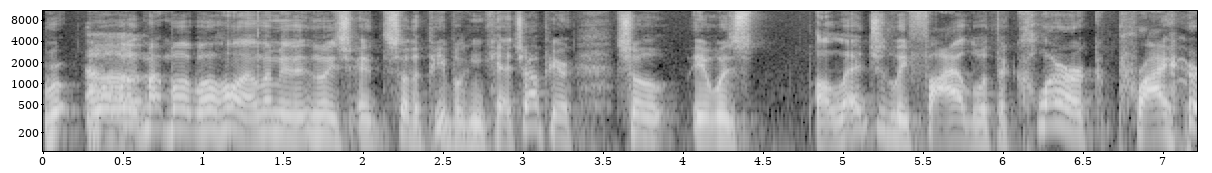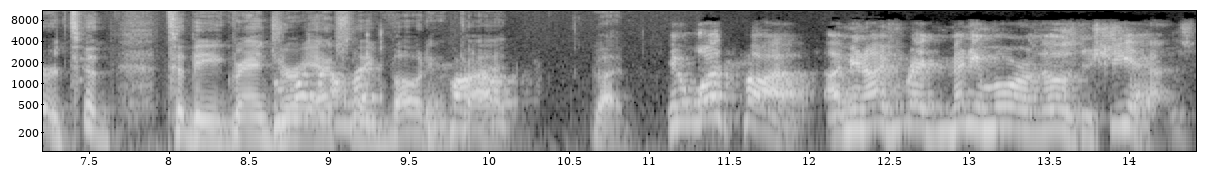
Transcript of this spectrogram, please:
Well, uh, well, well, hold on. Let me, let me so the people can catch up here. So it was allegedly filed with the clerk prior to to the grand jury actually voting. Go ahead. Go ahead. It was filed. I mean, I've read many more of those than she has.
